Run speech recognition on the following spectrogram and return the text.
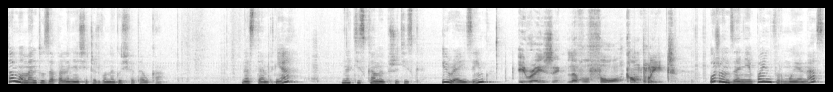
do momentu zapalenia się czerwonego światełka. Następnie naciskamy przycisk Erasing. Erasing. Level 4. Complete. Urządzenie poinformuje nas,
